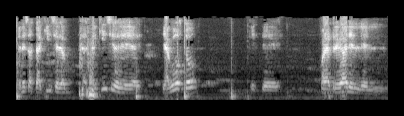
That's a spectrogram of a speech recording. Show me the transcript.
Tenés hasta el 15 de, hasta el 15 de, agosto este, para entregar el,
